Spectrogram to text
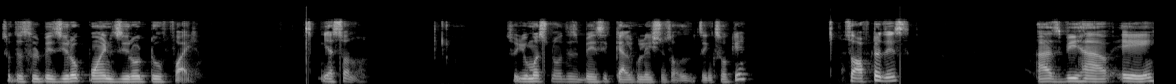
So this will be 0.025 yes or no? So you must know this basic calculations all the things okay? So after this as we have a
